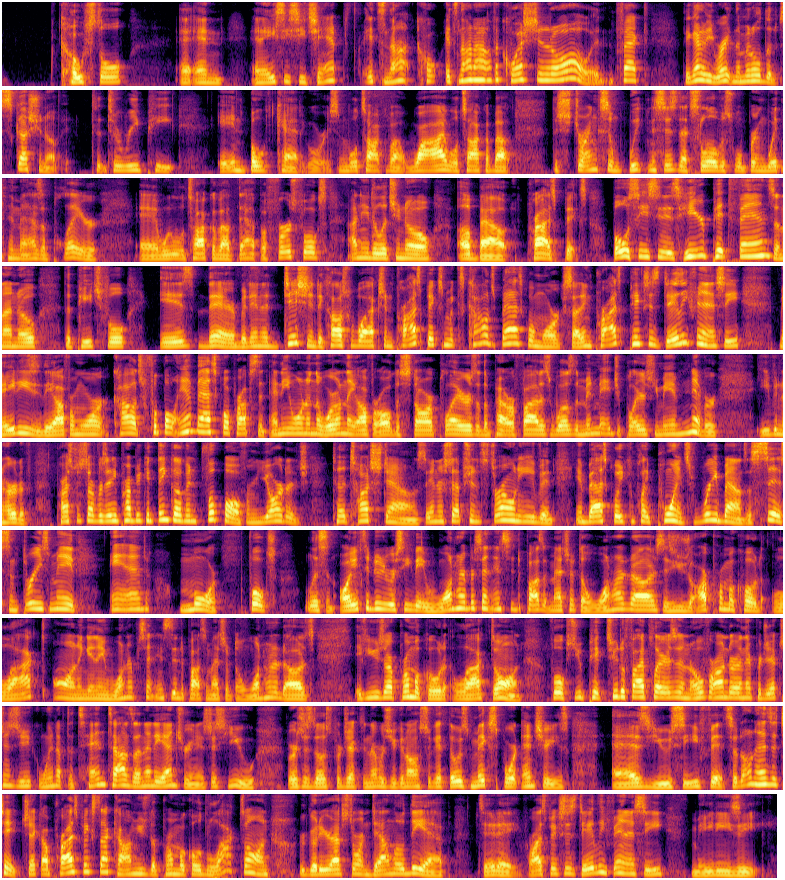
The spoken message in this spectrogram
Coastal and an ACC champ. It's not it's not out of the question at all. In fact, they got to be right in the middle of the discussion of it to, to repeat in both categories. And we'll talk about why. We'll talk about the strengths and weaknesses that Slovis will bring with him as a player and we will talk about that. But first, folks, I need to let you know about prize picks. Bowl season is here, Pitt fans, and I know the Peach Bowl is there. But in addition to college football action, Prize Picks makes college basketball more exciting. Prize Picks is daily fantasy made easy. They offer more college football and basketball props than anyone in the world, and they offer all the star players of the Power Five as well as the mid-major players you may have never even heard of. Prize Picks offers any prop you can think of in football, from yardage to touchdowns, to interceptions thrown. Even in basketball, you can play points, rebounds, assists, and threes made, and more, folks. Listen, all you have to do to receive a 100% instant deposit match up to $100 is use our promo code LOCKED ON. and get a 100% instant deposit match up to $100 if you use our promo code LOCKED ON. Folks, you pick two to five players and an over under on their projections, you can win up to 10 times on any entry, and it's just you versus those projected numbers. You can also get those mixed sport entries as you see fit. So don't hesitate. Check out prizepicks.com, use the promo code LOCKED ON, or go to your app store and download the app today. Prizepicks is daily fantasy made easy.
